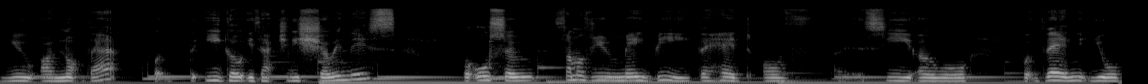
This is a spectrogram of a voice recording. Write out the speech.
you are not that. But the ego is actually showing this. But also, some of you may be the head of a CEO or but then you're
